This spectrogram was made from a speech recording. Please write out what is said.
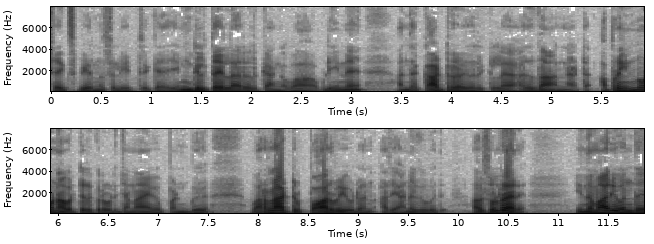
ஷேக்ஸ்பியர்னு சொல்லிகிட்டு இருக்க? எங்கள்கிட்ட எல்லாரும் இருக்காங்க வா அப்படின்னு அந்த காட்டுறது இருக்குல்ல அதுதான் அண்ணாட்ட. அப்புறம் இன்னொன்று அவர்கிட்ட இருக்கிற ஒரு ஜனநாயக பண்பு வரலாற்று பார்வையுடன் அதை அணுகுவது. அவர் சொல்கிறாரு இந்த மாதிரி வந்து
